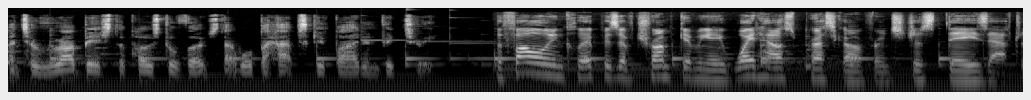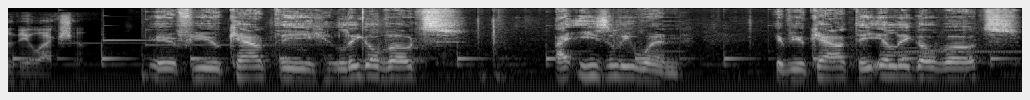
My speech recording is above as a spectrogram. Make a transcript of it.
and to rubbish the postal votes that will perhaps give Biden victory. The following clip is of Trump giving a White House press conference just days after the election. If you count the legal votes, I easily win. If you count the illegal votes,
